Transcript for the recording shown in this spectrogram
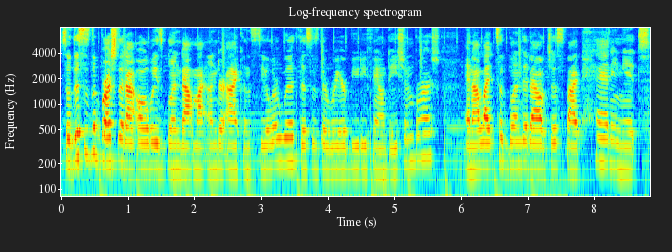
So this is the brush that I always blend out my under eye concealer with. This is the Rare Beauty foundation brush. And I like to blend it out just by patting it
